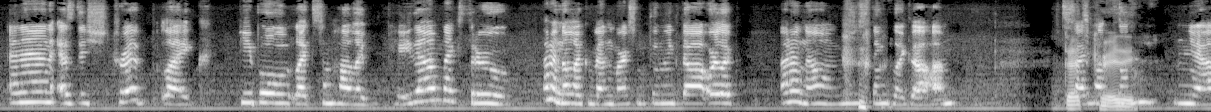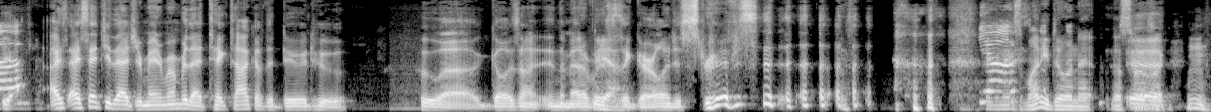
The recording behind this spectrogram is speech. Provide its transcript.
and then as they strip, like people like somehow like pay them like through I don't know like Venmo or something like that, or like I don't know just things like that. That's side hustle. crazy. Yeah. I, I sent you that, Jermaine. Remember that TikTok of the dude who who uh goes on in the metaverse Yeah. as a girl and just strips? Yeah. makes money doing it. That's what I was like, hmm.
